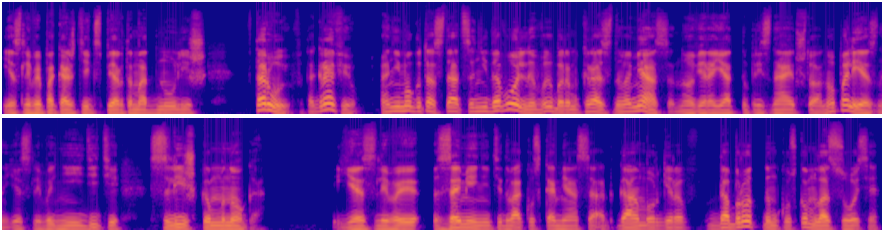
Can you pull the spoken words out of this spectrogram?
Если вы покажете экспертам одну лишь вторую фотографию, они могут остаться недовольны выбором красного мяса, но, вероятно, признают, что оно полезно, если вы не едите слишком много. Если вы замените два куска мяса от гамбургеров добротным куском лосося,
